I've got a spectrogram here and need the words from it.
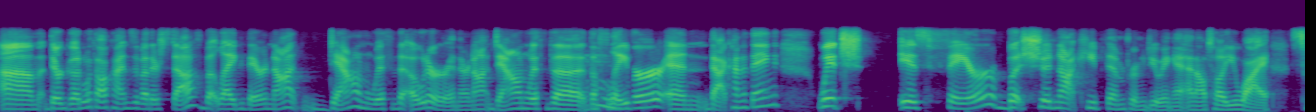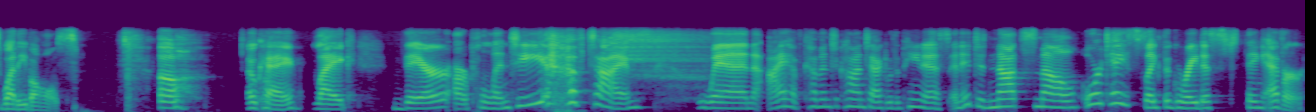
Um, they're good with all kinds of other stuff, but like they're not down with the odor and they're not down with the the Mm. flavor and that kind of thing, which is fair, but should not keep them from doing it. And I'll tell you why. Sweaty balls. oh, Okay. Like there are plenty of times when I have come into contact with a penis and it did not smell or taste like the greatest thing ever.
